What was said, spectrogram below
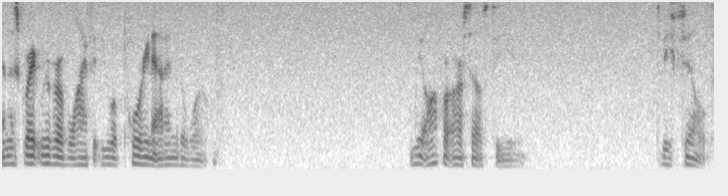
in this great river of life that you are pouring out into the world. We offer ourselves to you to be filled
